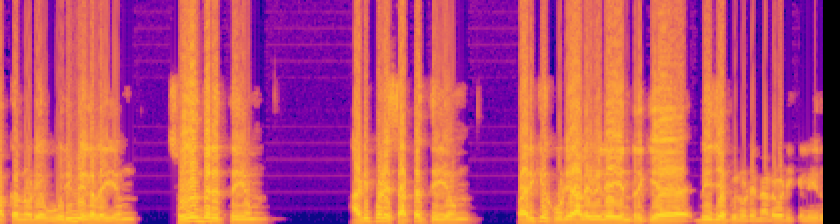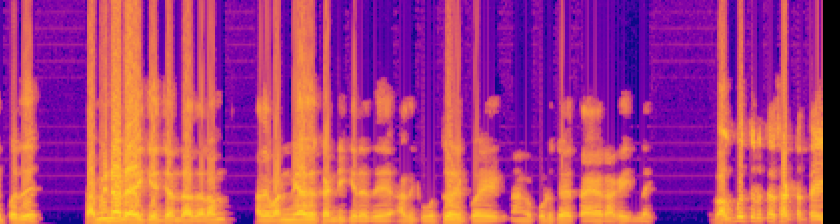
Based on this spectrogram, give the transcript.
மக்களுடைய உரிமைகளையும் சுதந்திரத்தையும் அடிப்படை சட்டத்தையும் பறிக்கக்கூடிய அளவிலே இன்றைக்கு பிஜேபியினுடைய நடவடிக்கைகள் இருப்பது தமிழ்நாடு ஐக்கிய ஜனதா தளம் அதை வன்மையாக கண்டிக்கிறது. அதுக்கு ஒத்துழைப்பை நாங்கள் கொடுக்க தயாராக இல்லை. வகுப்பு திருத்த சட்டத்தை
